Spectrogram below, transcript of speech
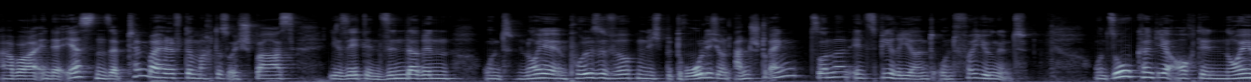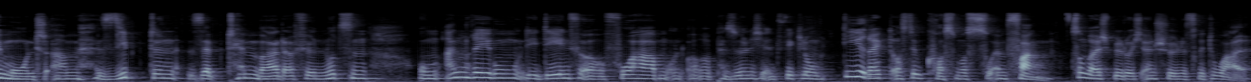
Aber in der ersten Septemberhälfte macht es euch Spaß, ihr seht den Sinn darin und neue Impulse wirken nicht bedrohlich und anstrengend, sondern inspirierend und verjüngend. Und so könnt ihr auch den Neumond am 7. September dafür nutzen, um Anregungen und Ideen für eure Vorhaben und eure persönliche Entwicklung direkt aus dem Kosmos zu empfangen, zum Beispiel durch ein schönes Ritual.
